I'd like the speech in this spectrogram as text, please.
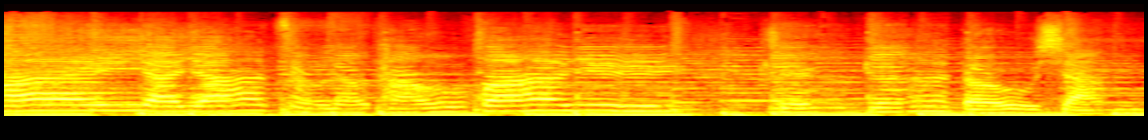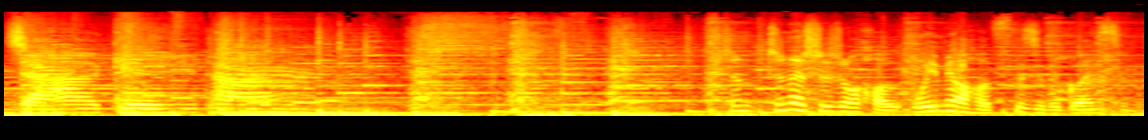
哎呀呀，走了桃花运，个个都想嫁给他。真真的是这种好微妙、好刺激的关系呢？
